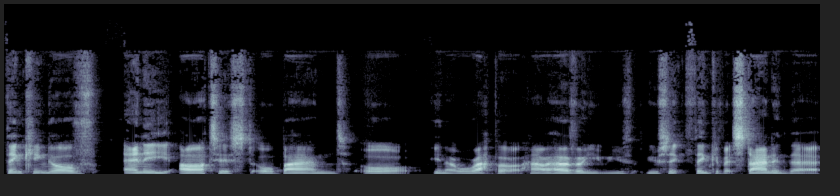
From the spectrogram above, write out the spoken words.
thinking of any artist or band or you know or rapper, however you you, you think of it, standing there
